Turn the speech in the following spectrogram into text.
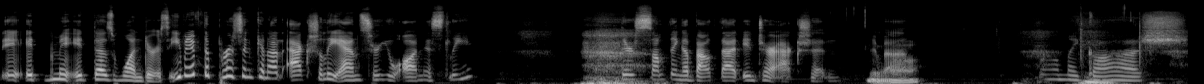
It it may, it does wonders. Even if the person cannot actually answer you honestly, there's something about that interaction. Yeah. Oh my gosh.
